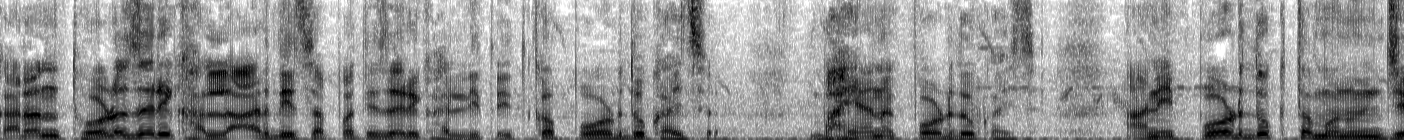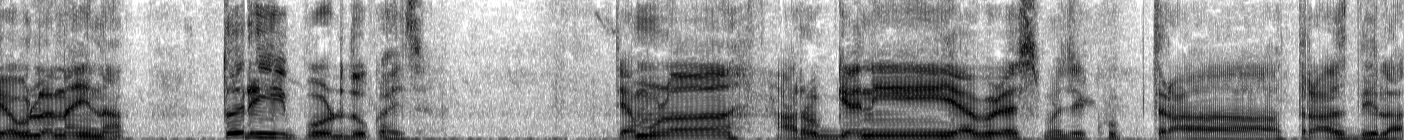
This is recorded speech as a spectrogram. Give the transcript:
कारण थोडं जरी खाल्लं अर्धी चपाती जरी खाल्ली तर इतकं पोट दुखायचं. भयानक पोट दुखायचं. आणि पोट दुखतं म्हणून जेवलं नाही ना तरीही पोट दुखायचं. त्यामुळं आरोग्याने यावेळेस म्हणजे खूप त्रा त्रास दिला.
